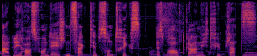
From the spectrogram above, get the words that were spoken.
AgriHouse Foundation zeigt Tipps und Tricks. Es braucht gar nicht viel Platz.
